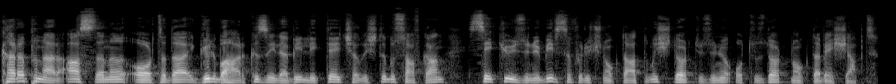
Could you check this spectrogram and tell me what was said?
Karapınar Aslanı ortada Gülbahar kızıyla birlikte çalıştı. Bu safkan 800'ünü 1.03.60, 400'ünü 34.5 yaptı.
